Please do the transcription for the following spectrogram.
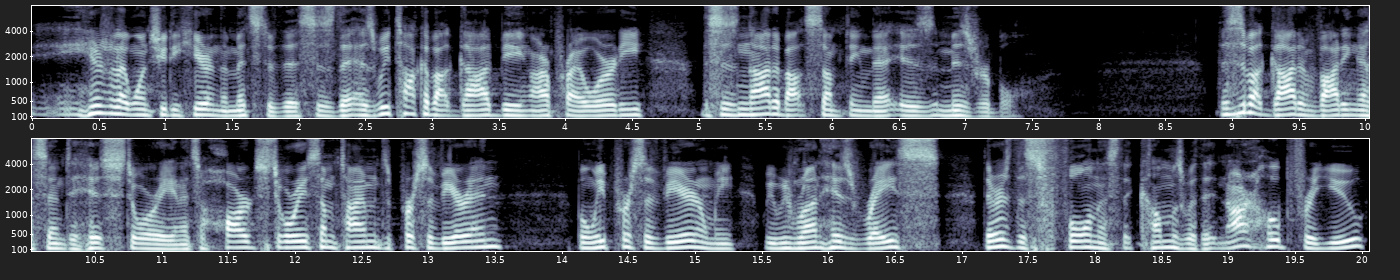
Here's what I want you to hear in the midst of this is that as we talk about God being our priority, this is not about something that is miserable. This is about God inviting us into his story. And it's a hard story sometimes to persevere in. But when we persevere and we, we run his race, there is this fullness that comes with it. And our hope for you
